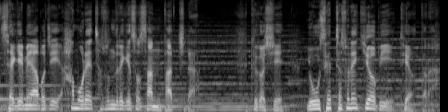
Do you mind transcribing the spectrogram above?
세겜의 아버지 하몰의 자손들에게서 산 밭이라. 그것이 요셉 자손의 기업이 되었더라.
